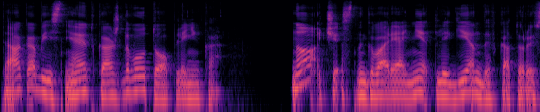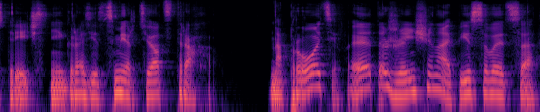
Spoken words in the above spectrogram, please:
Так объясняют каждого утопленника – но, честно говоря, нет легенды, в которой встреча с ней грозит смертью от страха. Напротив, эта женщина описывается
